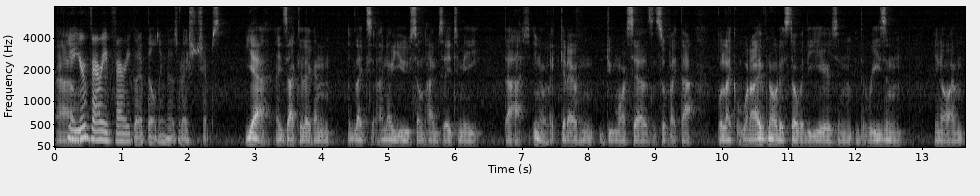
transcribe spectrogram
um, yeah, you're very, very good at building those relationships. yeah, exactly. Like, and like I know you sometimes say to me that you know, like get out and do more sales and stuff like that. But like what I've noticed over the years, and the reason you know I'm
